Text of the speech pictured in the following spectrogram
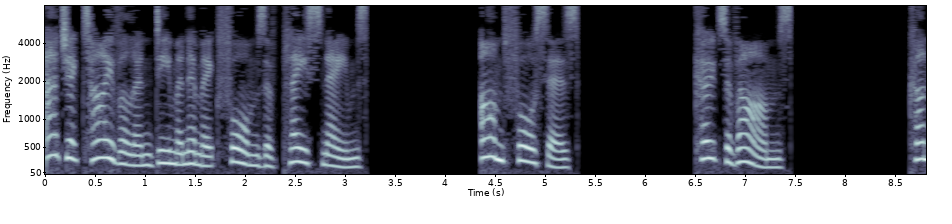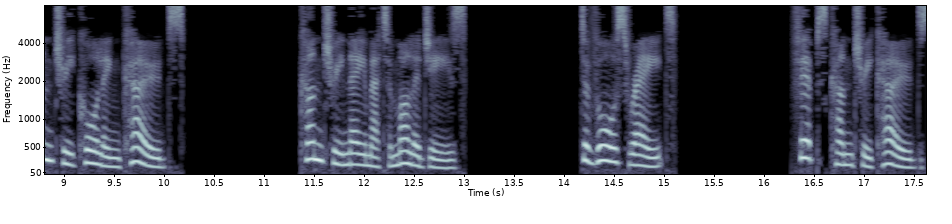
Adjectival and demonymic forms of place names. Armed forces. Coats of arms Country calling codes. Country name etymologies. Divorce rate. FIPS country codes.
